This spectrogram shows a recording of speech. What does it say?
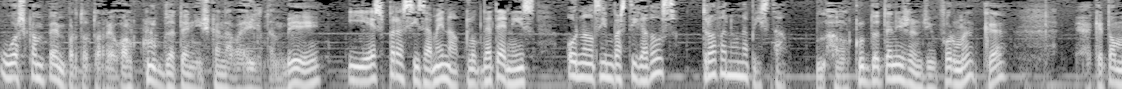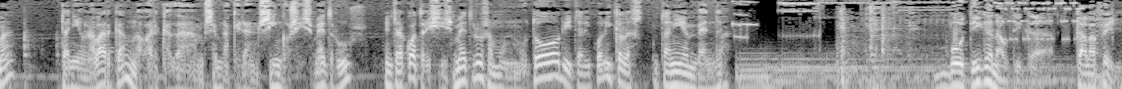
ho escampem per tot arreu. El club de tennis que anava ell també, I és precisament al club de tennis on els investigadors troben una pista. el club de tennis ens informa que aquest home tenia una barca, una barca de, em sembla que eren 5 o 6 metres, entre 4 i 6 metres, amb un motor i tal i qual, i que les tenia en venda. Botiga nàutica. Calafell.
